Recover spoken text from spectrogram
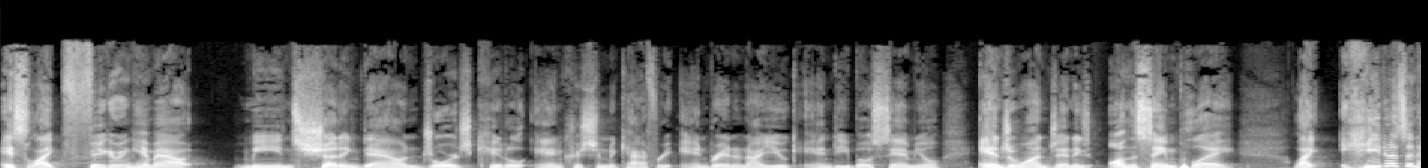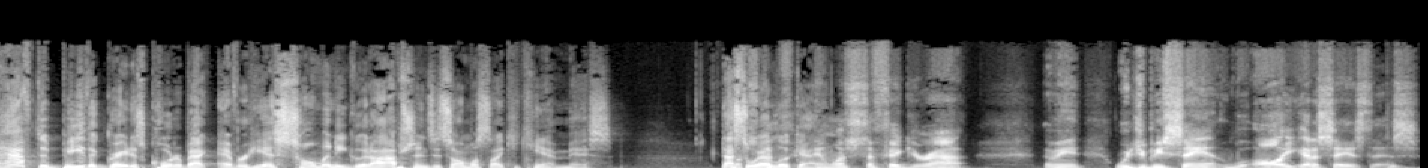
It's like figuring him out means shutting down George Kittle and Christian McCaffrey and Brandon Aiyuk and Deebo Samuel and Jauan Jennings on the same play. Like he doesn't have to be the greatest quarterback ever. He has so many good options. It's almost like he can't miss. That's what's the way I look at and it. And what's to figure out? I mean, would you be saying all you got to say is this?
